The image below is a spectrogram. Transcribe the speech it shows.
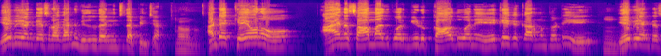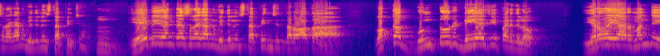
ఏబి వెంకటేశ్వరరావు గారిని విధుల నుంచి తప్పించారు అంటే కేవలం ఆయన సామాజిక వర్గీయుడు కాదు అనే ఏకైక కారణంతో. ఏబి వెంకటేశ్వరరావు గారిని విధుల నుంచి తప్పించారు. ఏబి వెంకటేశ్వరరావు గారిని విధుల నుంచి తప్పించిన తర్వాత ఒక్క గుంటూరు డిఐజీ పరిధిలో ఇరవై ఆరు మంది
